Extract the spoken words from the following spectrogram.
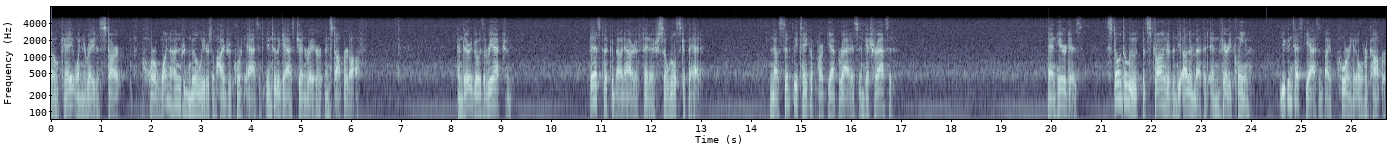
Okay, when you're ready to start, pour 100 milliliters of hydrochloric acid into the gas generator and stopper it off. And there goes the reaction. This took about an hour to finish, so we'll skip ahead. Now simply take apart the apparatus and get your acid. And here it is. Still dilute, but stronger than the other method and very clean. You can test the acid by pouring it over copper.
